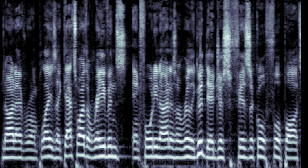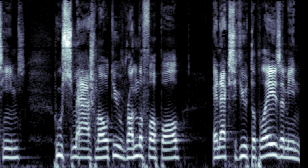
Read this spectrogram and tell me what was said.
not everyone plays. Like that's why the Ravens and 49ers are really good. They're just physical football teams who smash mouth you, run the football, and execute the plays. I mean,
